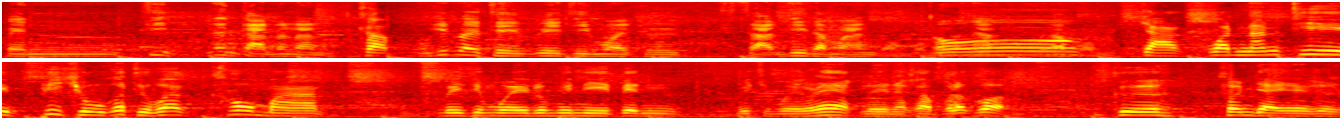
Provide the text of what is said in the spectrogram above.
เป็นที่เล่นการพนันครับ ผมคิดว่าเวทีเวทีมวยคือสถานที่ทำงานของผมอ๋อ นะครับผม จากวันนั้นที่พี่ชูก็ถือว่าเข้ามาเวทีมวยลุมพินีเป็นเวทีมวยแรกเลยนะครับ แล้วก็คือส่วนใหญ่เนี่ยคือ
